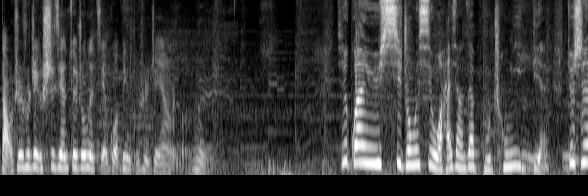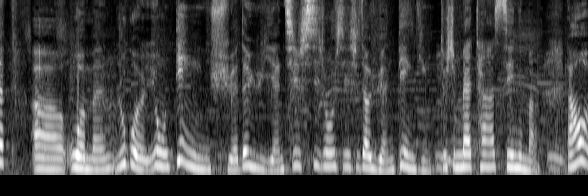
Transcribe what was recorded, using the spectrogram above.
导致说这个事件最终的结果并不是这样的，嗯。其实关于戏中戏，我还想再补充一点，就是呃，我们如果用电影学的语言，其实戏中戏是叫原电影，就是 meta cinema。然后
